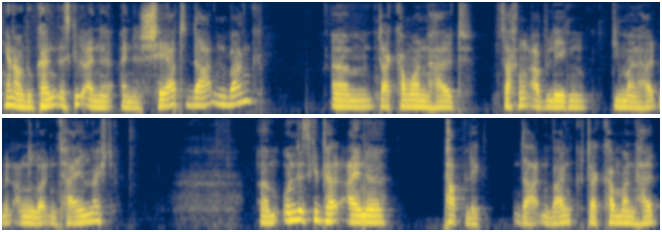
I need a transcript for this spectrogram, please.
genau, du kannst, es gibt eine, eine Shared-Datenbank. Ähm, da kann man halt Sachen ablegen, die man halt mit anderen Leuten teilen möchte. Ähm, und es gibt halt eine Public-Datenbank, da kann man halt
